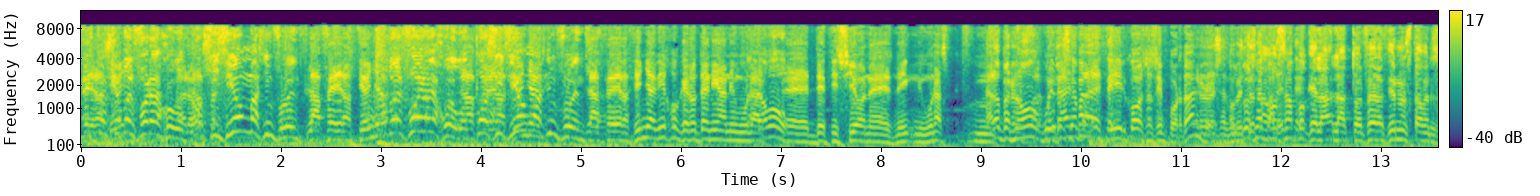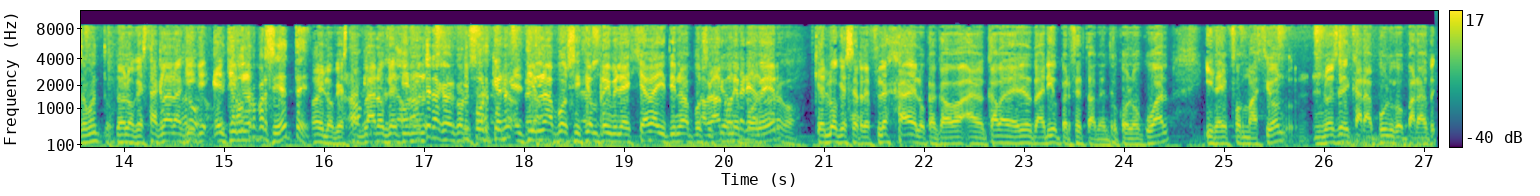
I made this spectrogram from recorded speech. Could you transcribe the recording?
federación... súper fuera de juego. Posición más influencia. La federación ya... Súper fuera de juego. La Posición ya- más influencia. La federación ya dijo que no tenía ninguna eh, decisiones, ni, ninguna Claro, pero no, los cuidades estatutos para decir cosas importantes. Pero los Porque, cosa, porque la, la actual federación no estaba en ese momento. No, lo que está claro aquí Claro, que él tiene otro presidente. Oye, lo que está Claro, claro que él tiene, no tiene que ver con ¿Y eso. por qué no? él tiene una posición privilegiada y tiene una posición de poder que es lo que se refleja en lo que acaba, acaba de leer Darío perfectamente, con lo cual y la información no es de cara al público para que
